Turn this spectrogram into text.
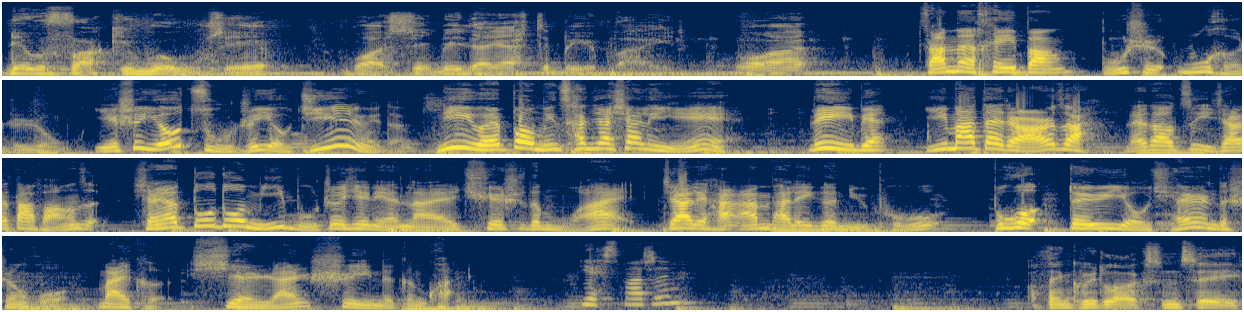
There were fucking rules here. Quite simply, they have to be obeyed. All right. 咱们黑帮不是乌合之众，也是有组织、有纪律的。你以为报名参加夏令营？另一边，姨妈带着儿子来到自己家的大房子，想要多多弥补这些年来缺失的母爱，家里还安排了一个女仆。不过，对于有钱人的生活，麦克显然适应得更快。Yes, madam. I think we'd like some tea.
